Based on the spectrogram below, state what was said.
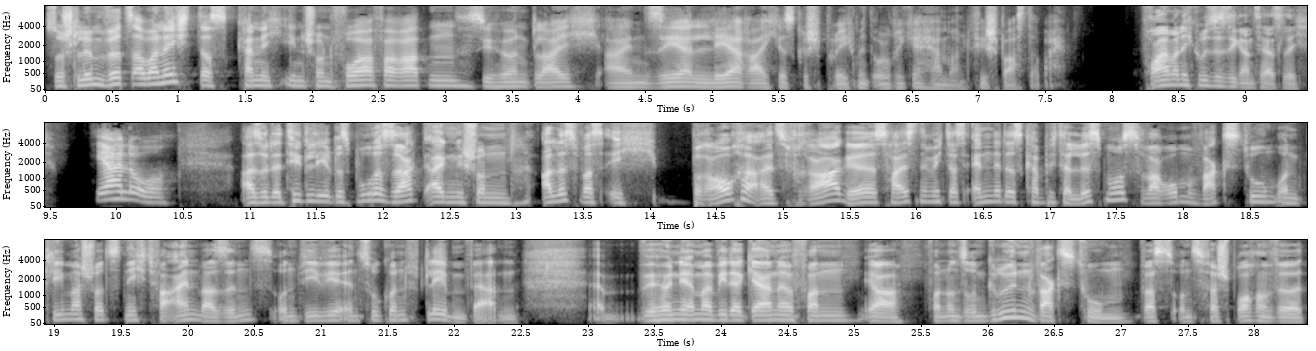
So schlimm wird's aber nicht, das kann ich Ihnen schon vorher verraten. Sie hören gleich ein sehr lehrreiches Gespräch mit Ulrike Herrmann. Viel Spaß dabei. Frau Herrmann, ich grüße Sie ganz herzlich. Ja, hallo. Also der Titel Ihres Buches sagt eigentlich schon alles, was ich brauche als Frage. Es heißt nämlich das Ende des Kapitalismus, warum Wachstum und Klimaschutz nicht vereinbar sind und wie wir in Zukunft leben werden. Ähm, wir hören ja immer wieder gerne von, ja, von unserem grünen Wachstum, was uns versprochen wird,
